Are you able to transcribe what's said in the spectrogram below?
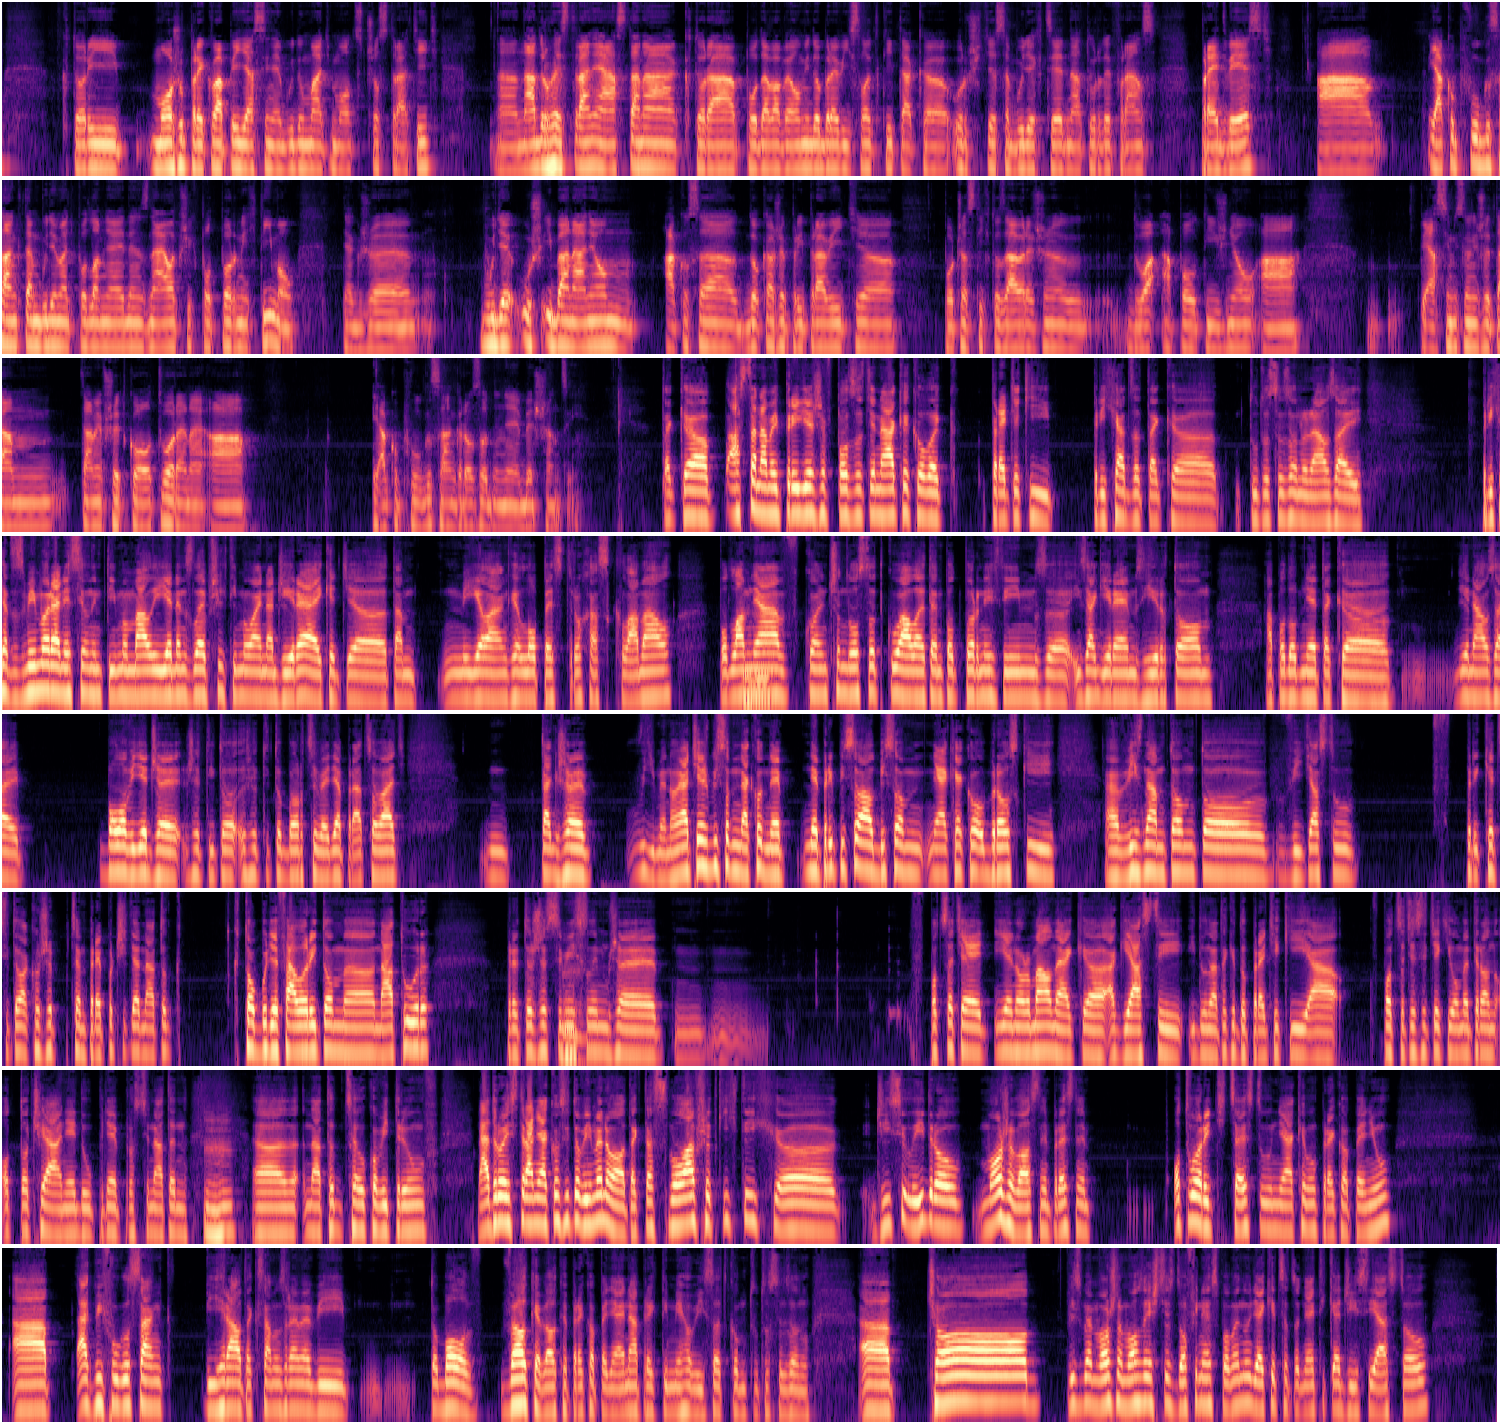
ktorí môžu prekvapiť, asi nebudú mať moc čo stratiť. Na druhej strane Astana, ktorá podáva veľmi dobré výsledky, tak e, určite sa bude chcieť na Tour de France predviesť. A Jakub Fuglsang tam bude mať podľa mňa jeden z najlepších podporných tímov Takže bude už iba na ňom, ako sa dokáže pripraviť e, počas týchto záverečných 2,5 týždňov a ja si myslím, že tam, tam je všetko otvorené a Jakob Fuglsang rozhodne nie je bez šanci. Tak uh, Astana mi príde, že v podstate na akékoľvek preteky prichádza, tak uh, túto sezónu naozaj uh, prichádza s mimoriadne silným tímom, mali jeden z lepších tímov aj na Gire, aj keď uh, tam Miguel Angel López trocha sklamal, podľa mňa mm. v konečnom dôsledku, ale ten podporný tým s Izagirem, s Hirtom a podobne, tak uh, je naozaj bolo vidieť, že, že, títo, že títo borci vedia pracovať. Takže uvidíme. No ja tiež by som nejako ne, nepripisoval by som nejaký ako obrovský význam tomto víťazstvu pri, keď si to akože chcem prepočítať na to, kto bude favoritom uh, na túr, pretože si hmm. myslím, že mm, v podstate je normálne, ak, ak jazdci idú na takéto preteky a v podstate si tie kilometre len odtočia a nejdú úplne proste na ten, mm-hmm. uh, na ten celkový triumf. Na druhej strane, ako si to vymenoval, tak tá smola všetkých tých uh, GC lídrov môže vlastne presne otvoriť cestu nejakému prekvapeniu. A ak by Fuglsang vyhral, tak samozrejme by to bolo veľké, veľké prekvapenie aj napriek tým jeho výsledkom túto sezónu. Čo by sme možno mohli ešte z Dauphine spomenúť, aj keď sa to netýka GC jazdcov,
